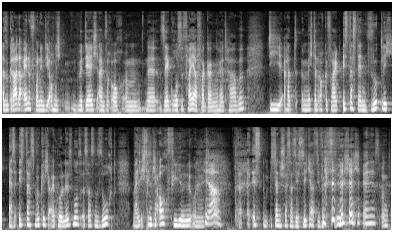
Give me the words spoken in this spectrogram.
also gerade eine Freundin, die auch nicht, mit der ich einfach auch ähm, eine sehr große Feiervergangenheit habe, die hat mich dann auch gefragt, ist das denn wirklich, also ist das wirklich Alkoholismus? Ist das eine Sucht? Weil ich trinke ja auch viel und Ja. äh, ist, ist deine Schwester sich sicher, dass sie wirklich süchtig ist? Und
